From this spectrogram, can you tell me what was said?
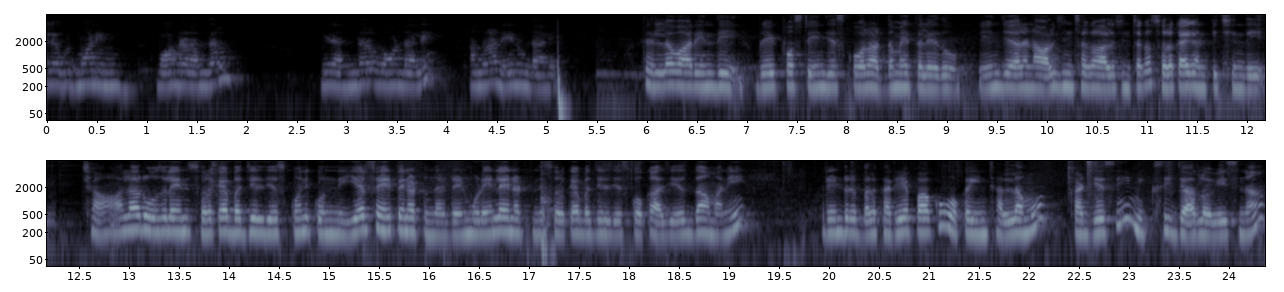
హలో గుడ్ మార్నింగ్ బాగున్నారు అందరూ? మీరందరూ బాగుండాలి. అందులో నేను ఉండాలి తెల్లవారింది. బ్రేక్ఫాస్ట్ ఏం చేసుకోవాలో అర్థమైతలేదు. ఏం చేయాలని ఆలోచించగా ఆలోచించగా సొరకాయ కనిపించింది. చాలా రోజులైంది సొరకాయ బజ్జీలు చేసుకొని కొన్ని ఇయర్స్ అయిపోయినట్టుందండి. రెండు మూడేళ్ళు అయినట్టుంది సొరకాయ బజ్జీలు చేసుకోక అది చేద్దామని. రెండు రెబ్బల కరివేపాకు ఒక ఇంచ్ అల్లము కట్ చేసి మిక్సీ జార్లో వేసిన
